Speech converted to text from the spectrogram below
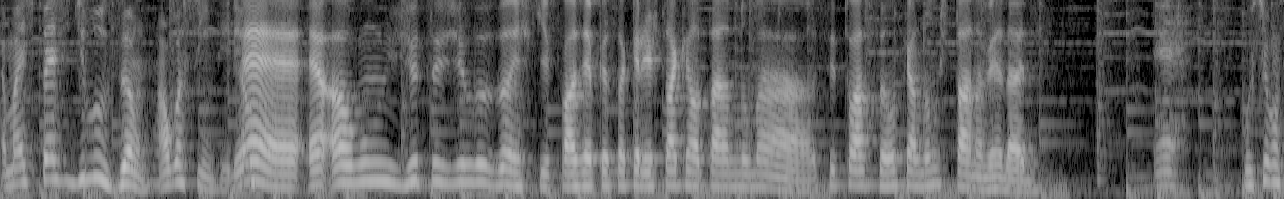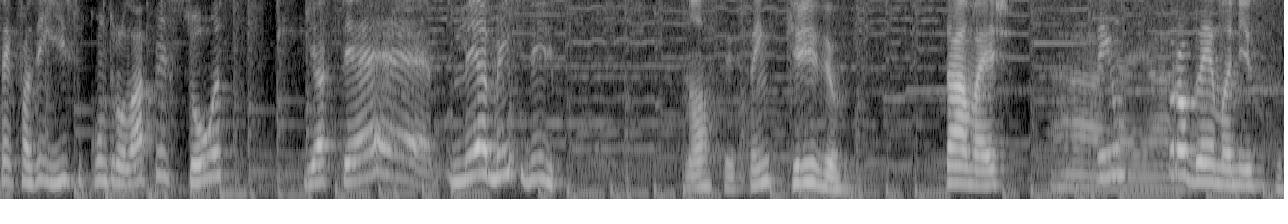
É uma espécie de ilusão, algo assim, entendeu? É, é alguns jutsus de ilusões que fazem a pessoa acreditar que ela tá numa situação que ela não está, na verdade. É, você consegue fazer isso, controlar pessoas e até ler a mente deles. Nossa, isso é incrível. Tá, mas tem um ai, ai. problema nisso.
